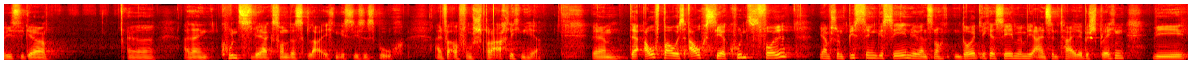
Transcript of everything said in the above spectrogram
riesiger, äh, also ein Kunstwerk sondersgleichen ist dieses Buch. Einfach auch vom Sprachlichen her. Ähm, der Aufbau ist auch sehr kunstvoll. Wir haben schon ein bisschen gesehen, wir werden es noch deutlicher sehen, wenn wir die einzelnen Teile besprechen, wie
